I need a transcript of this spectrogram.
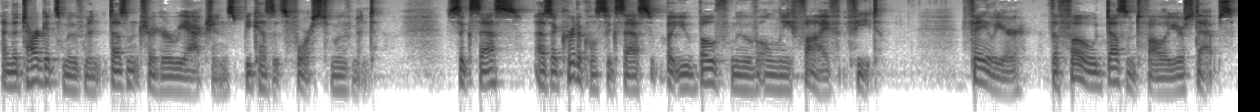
and the target's movement doesn't trigger reactions because it's forced movement. Success as a critical success, but you both move only 5 feet. Failure the foe doesn't follow your steps.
